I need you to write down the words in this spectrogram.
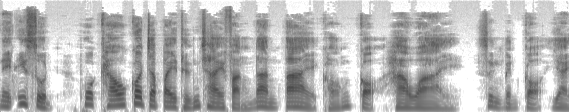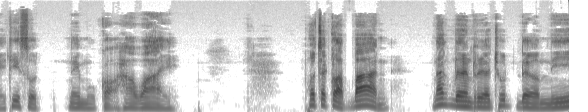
ในที่สุดพวกเขาก็จะไปถึงชายฝั่งด้านใต้ของเกาะฮาวาย ซึ่งเป็นเกาะใหญ่ที่สุดในหมู่เกาะฮาวายพอจะกลับบ้านนักเดินเรือชุดเดิมนี้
